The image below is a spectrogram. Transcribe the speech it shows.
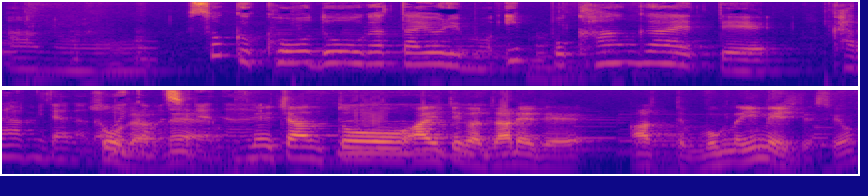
あの即行動型よりも一歩考えてからみたいなのが多いそうだよかもしれない。ねでちゃんと相手が誰であって僕のイメージですよ、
